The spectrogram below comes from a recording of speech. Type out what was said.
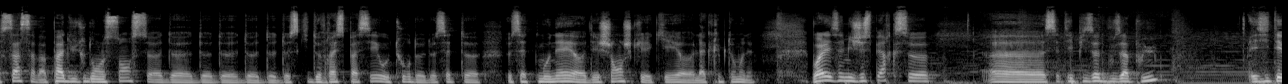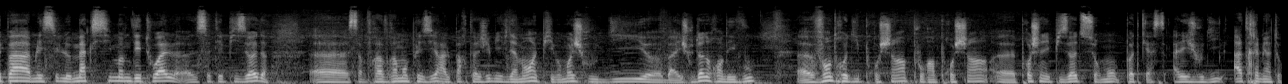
ça, ça va pas du tout dans le sens de de, de, de, de ce qui devrait se passer autour de, cette de cette monnaie d'échange qui, qui, est la crypto-monnaie. Voilà les amis, j'espère que ce, cet épisode vous a plu. N'hésitez pas à me laisser le maximum d'étoiles euh, cet épisode. Euh, ça me fera vraiment plaisir à le partager, bien évidemment. Et puis moi, je vous dis, euh, bah, je vous donne rendez-vous vendredi prochain pour un prochain, prochain épisode sur mon podcast. Allez, je vous dis à très bientôt.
